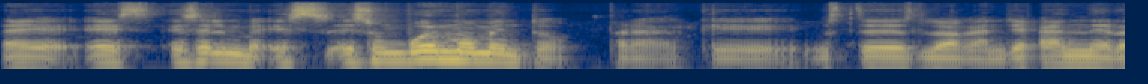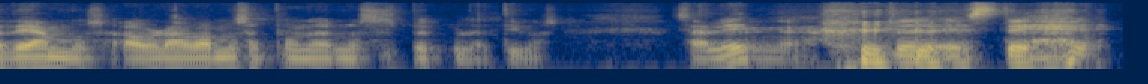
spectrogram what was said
Eh, es, es, el, es, es, un buen momento para que ustedes lo hagan. Ya nerdeamos, ahora vamos a ponernos especulativos. ¿Sale? Entonces, este,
